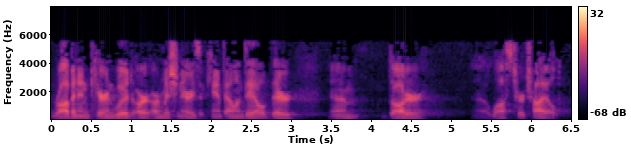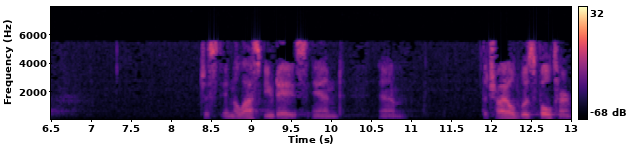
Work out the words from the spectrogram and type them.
Robin and Karen Wood, our, our missionaries at Camp Allendale. Their um, daughter uh, lost her child just in the last few days, and um, the child was full term.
